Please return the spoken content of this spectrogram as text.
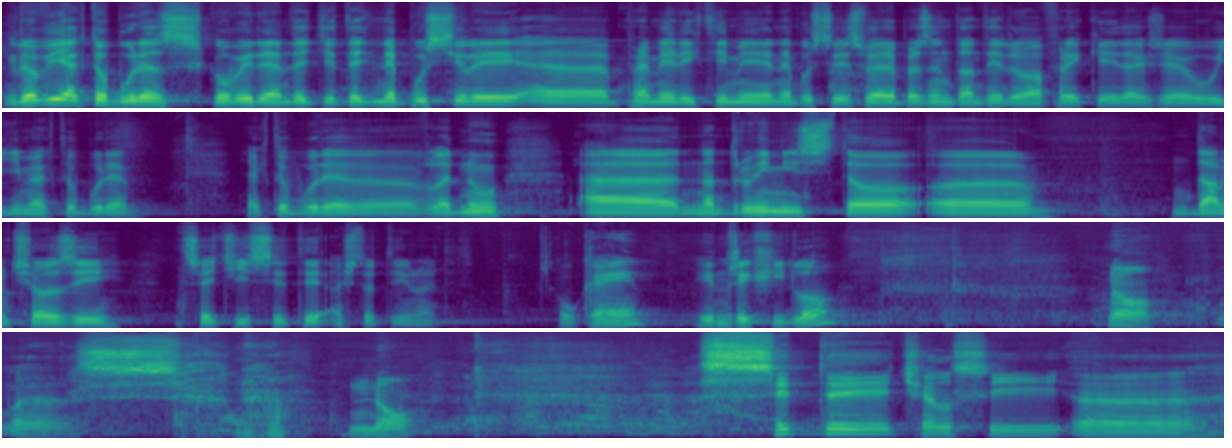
Kdo ví, jak to bude s covidem. Teď, teď nepustili eh, Premier League týmy, nepustili své reprezentanty do Afriky, takže uvidíme, jak to bude, jak to bude v- lednu. Eh, na druhé místo eh, dám Chelsea, třetí City a čtvrtý United. OK. Jindřich Šídlo? No, eh, s, no. City, Chelsea, eh,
